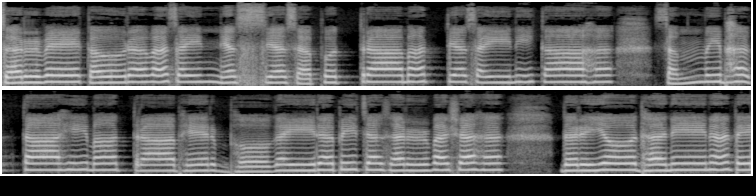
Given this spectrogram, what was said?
सर्वे कौरवसैन्यस्य सपुत्रामत्यसैनिकाः संविभक्ता हि मात्राभिर्भोगैरपि च सर्वशः। दुर्योधनेन ते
